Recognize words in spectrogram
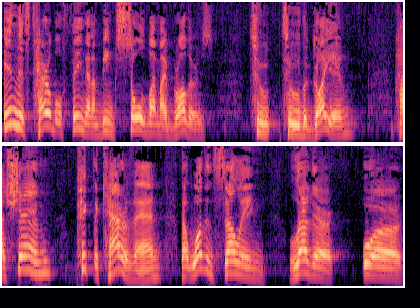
in this terrible thing that I'm being sold by my brothers to to the goyim Hashem picked a caravan that wasn't selling leather or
